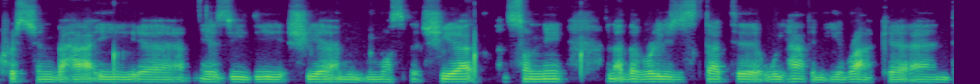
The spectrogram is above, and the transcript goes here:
Christian, Baha'i, Yazidi, Shia, and Muslim, Shia, and Sunni, and other religions that we have in Iraq. and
